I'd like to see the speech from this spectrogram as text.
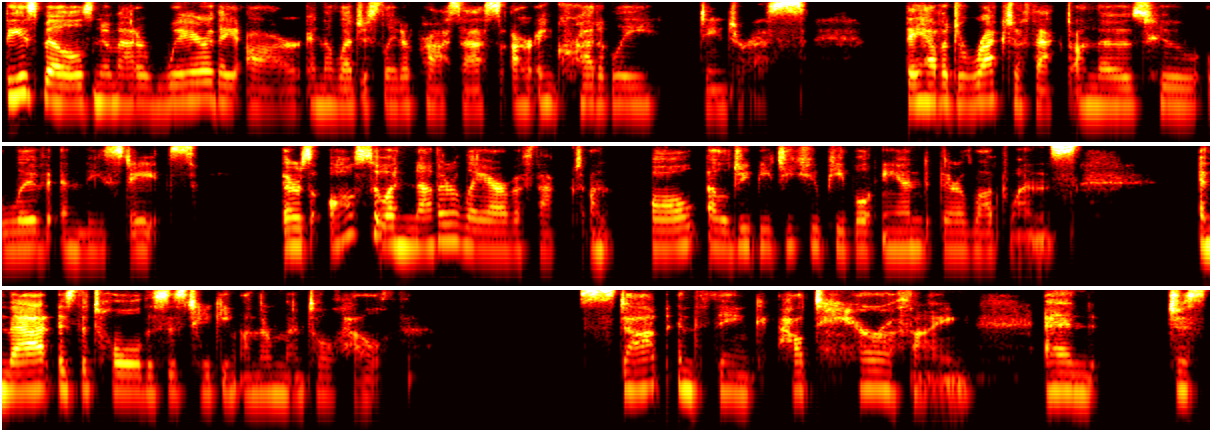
These bills, no matter where they are in the legislative process, are incredibly dangerous. They have a direct effect on those who live in these states. There's also another layer of effect on all LGBTQ people and their loved ones. And that is the toll this is taking on their mental health. Stop and think how terrifying and just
